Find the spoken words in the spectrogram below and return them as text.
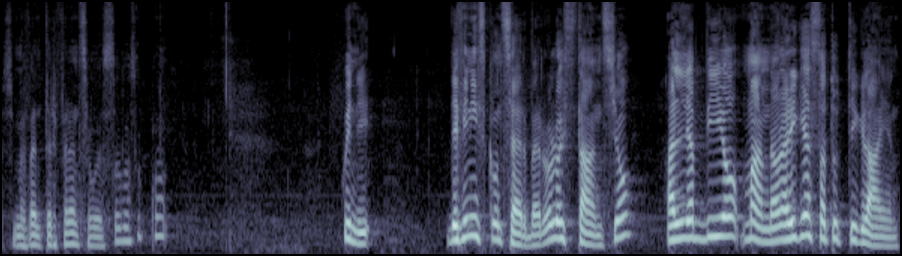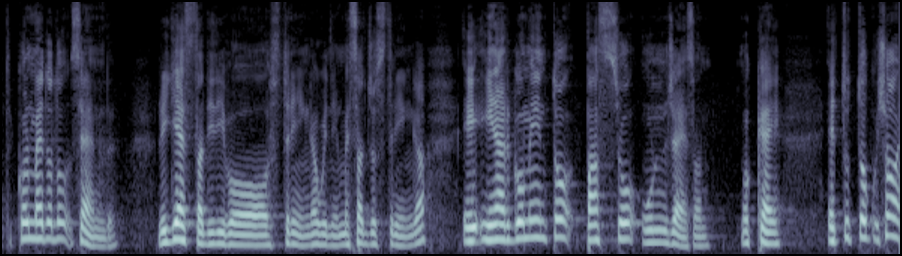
se mi fa interferenza questa cosa qua. Quindi definisco un server, lo istanzio, all'avvio manda una richiesta a tutti i client col metodo send, richiesta di tipo stringa, quindi il messaggio stringa, e in argomento passo un JSON, ok? E tutto ciò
